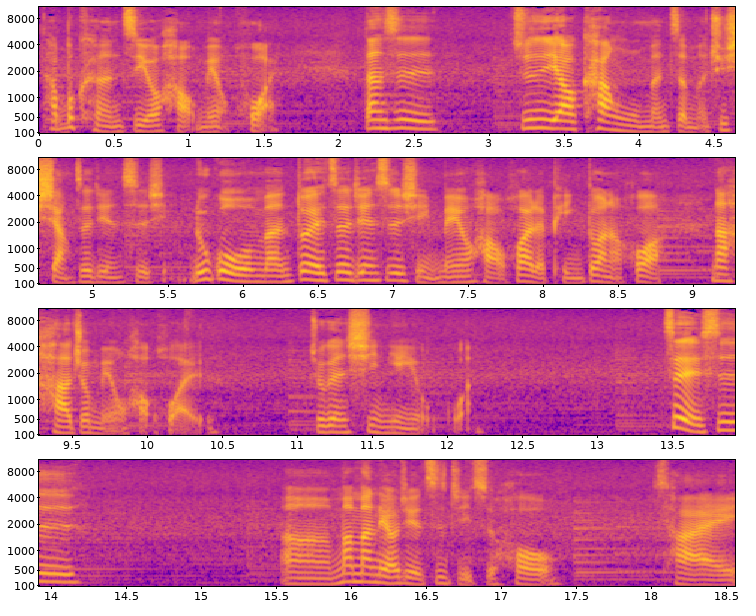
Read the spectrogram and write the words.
它不可能只有好没有坏，但是。就是要看我们怎么去想这件事情。如果我们对这件事情没有好坏的评断的话，那它就没有好坏了，就跟信念有关。这也是，呃，慢慢了解自己之后，才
